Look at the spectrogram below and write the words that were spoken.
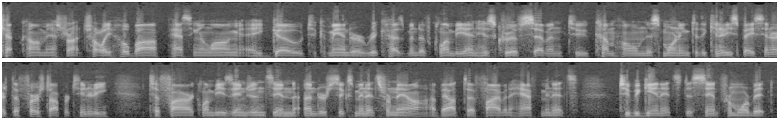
Capcom astronaut Charlie Hobaugh passing along a go to Commander Rick Husband of Columbia and his crew of seven to come home this morning to the Kennedy Space Center at the first opportunity to fire Columbia's engines in under six minutes from now, about uh, five and a half minutes to begin its descent from orbit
